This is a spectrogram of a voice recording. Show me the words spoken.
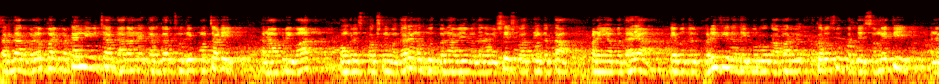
સરદાર વલ્લભભાઈ પટેલની વિચારધારાને ઘર સુધી પહોંચાડી અને આપણી વાત કોંગ્રેસ પક્ષને વધારે મજબૂત બનાવી વધારે વિશેષ વાત નહીં કરતા, પણ અહીંયા વધાર્યા એ બદલ ફરીથી હૃદયપૂર્વક આભાર વ્યક્ત કરું છું. પ્રદેશ સમિતિ અને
